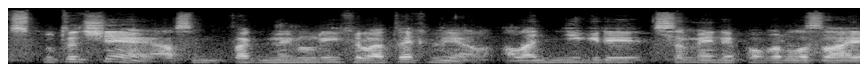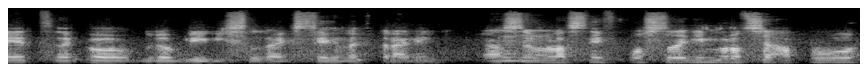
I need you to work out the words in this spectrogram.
skutečně je. Já jsem to tak v minulých letech měl, ale nikdy se mi nepovedlo zajet jako dobrý výsledek z těchto tréninků. Já mm-hmm. jsem mhm. vlastně v posledním roce a půl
